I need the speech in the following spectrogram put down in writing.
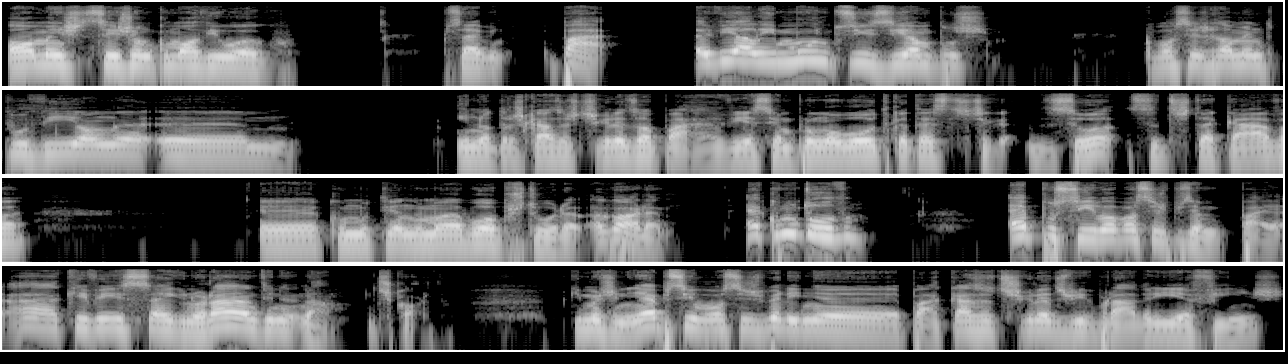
Homens sejam como o Diogo, percebem? Pá, havia ali muitos exemplos que vocês realmente podiam. Uh, e noutras casas de segredos, opa, havia sempre um ou outro que até se destacava uh, como tendo uma boa postura. Agora, é como tudo. É possível vocês, por exemplo, pá, ah, quem vê isso é ignorante. Não, discordo. Porque imaginem, é possível vocês verem uh, pá, a Casa dos Segredos Big Brother e afins,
